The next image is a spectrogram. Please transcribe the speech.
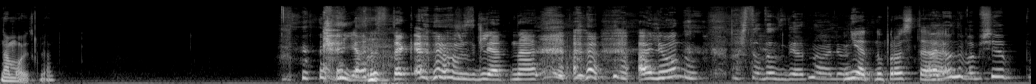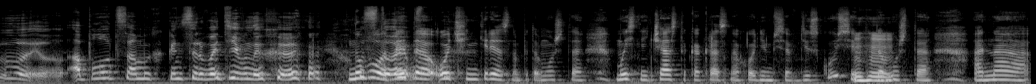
на мой взгляд. Я просто так взгляд на Алену. А что за взгляд на Алену? Нет, ну просто... Алена вообще э, оплот самых консервативных э, Ну вот, это очень интересно, потому что мы с ней часто как раз находимся в дискуссии, потому что она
